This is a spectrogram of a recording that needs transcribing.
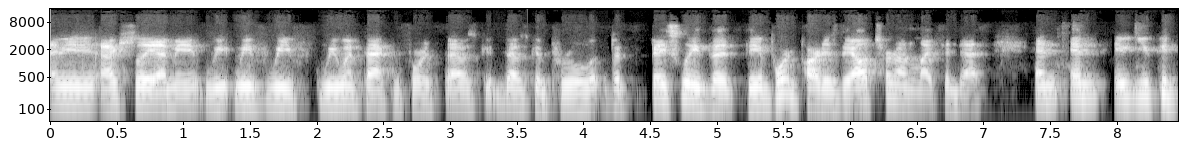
I mean, actually, I mean, we we've we've we went back and forth. That was good. That was good, Parul. But basically, the the important part is they all turn on life and death, and and you could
